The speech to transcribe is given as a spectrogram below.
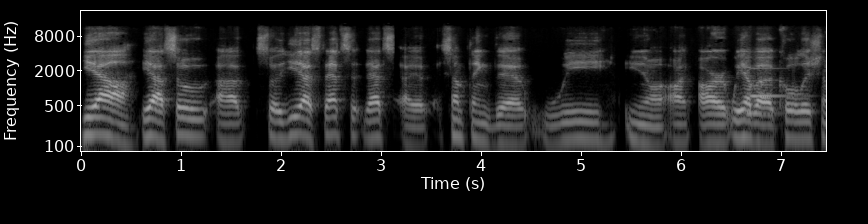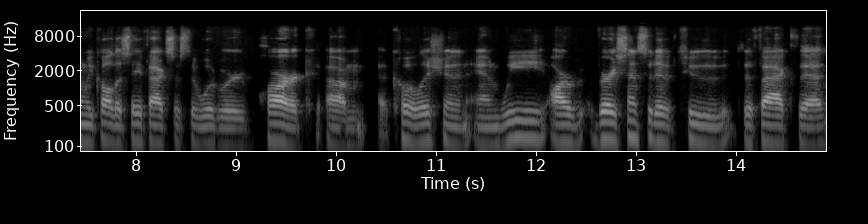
Yeah, yeah. So, uh, so yes, that's that's uh, something that we, you know, are we have a coalition we call the Safe Access to Woodward Park um, coalition, and we are very sensitive to the fact that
